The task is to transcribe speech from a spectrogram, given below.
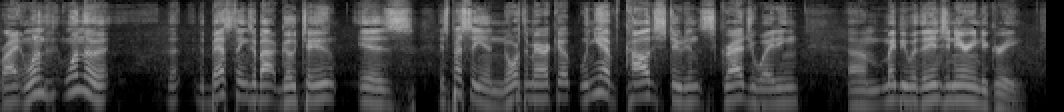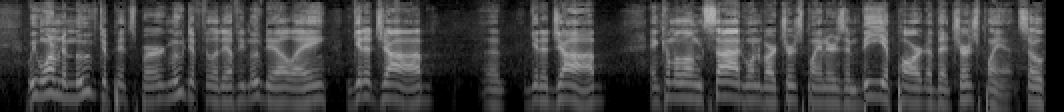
Right. One of the, one of the, the, the best things about GoTo is, especially in North America, when you have college students graduating, um, maybe with an engineering degree, we want them to move to Pittsburgh, move to Philadelphia, move to LA, get a job, uh, get a job and come alongside one of our church planters and be a part of that church plant. So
